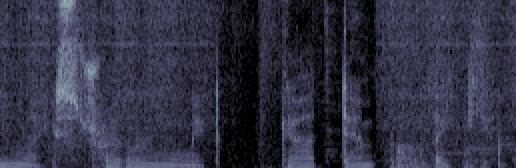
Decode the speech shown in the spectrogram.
I'm like struggling with goddamn palladium.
